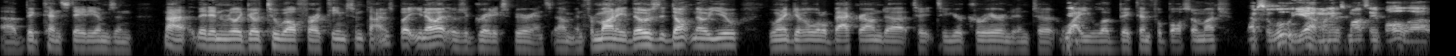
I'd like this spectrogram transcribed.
uh, Big Ten stadiums, and not they didn't really go too well for our team sometimes. But you know what? It was a great experience. Um, and for Montee, those that don't know you, you want to give a little background uh, to to your career and, and to why you love Big Ten football so much. Absolutely, yeah. My name is Montee Ball, uh,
